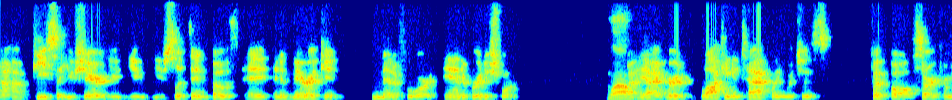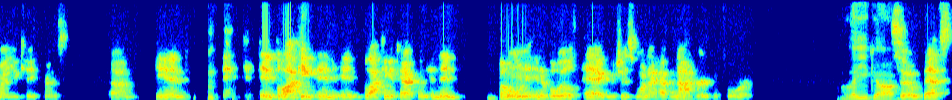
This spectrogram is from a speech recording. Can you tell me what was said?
uh, piece that you shared, you you you slipped in both a, an American metaphor and a British one. Wow. Uh, yeah, I heard blocking and tackling, which is football. Sorry for my UK friends. Um, and and blocking and, and blocking and tackling, and then bone in a boiled egg, which is one I have not heard before. Well, there you go. So that's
